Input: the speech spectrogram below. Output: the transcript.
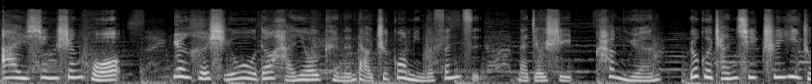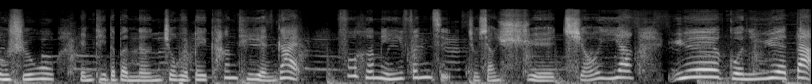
碍性生活。任何食物都含有可能导致过敏的分子，那就是抗原。如果长期吃一种食物，人体的本能就会被抗体掩盖，复合免疫分子就像雪球一样越滚越大，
